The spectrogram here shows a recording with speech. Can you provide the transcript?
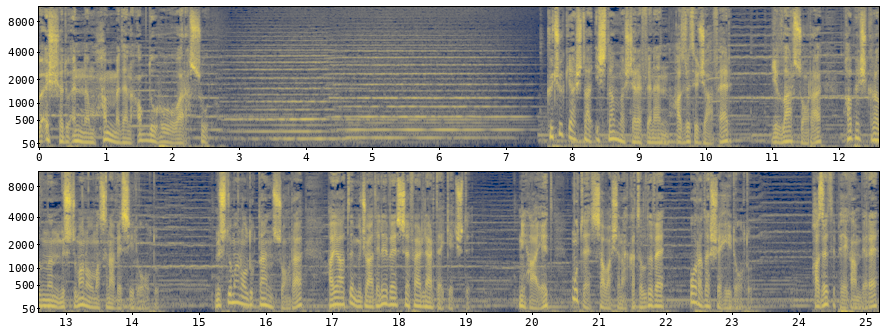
ve eşhedü enne Muhammeden abduhu ve rasul. Küçük yaşta İslam'la şereflenen Hazreti Cafer, yıllar sonra Habeş kralının Müslüman olmasına vesile oldu. Müslüman olduktan sonra hayatı mücadele ve seferlerde geçti. Nihayet Mute Savaşı'na katıldı ve orada şehit oldu. Hazreti Peygamber'e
